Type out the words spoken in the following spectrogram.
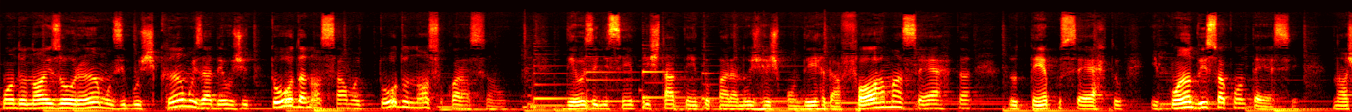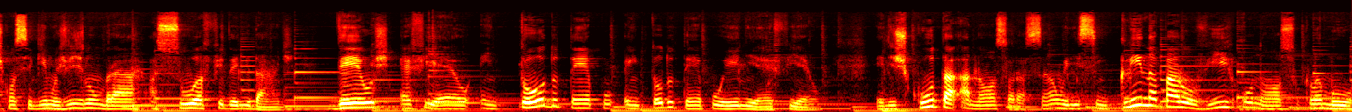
quando nós oramos e buscamos a Deus de toda a nossa alma, de todo o nosso coração, Deus ele sempre está atento para nos responder da forma certa, do tempo certo, e quando isso acontece, nós conseguimos vislumbrar a sua fidelidade. Deus é fiel em todo tempo, em todo tempo ele é fiel. Ele escuta a nossa oração, ele se inclina para ouvir o nosso clamor.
